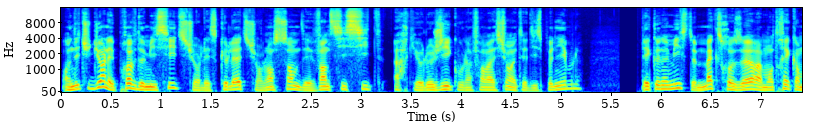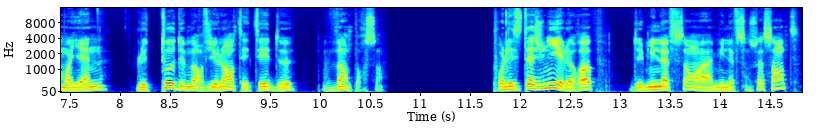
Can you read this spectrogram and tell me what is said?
En étudiant les preuves d'homicide sur les squelettes sur l'ensemble des 26 sites archéologiques où l'information était disponible, l'économiste Max Roser a montré qu'en moyenne, le taux de mort violente était de 20%. Pour les États-Unis et l'Europe, de 1900 à 1960,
